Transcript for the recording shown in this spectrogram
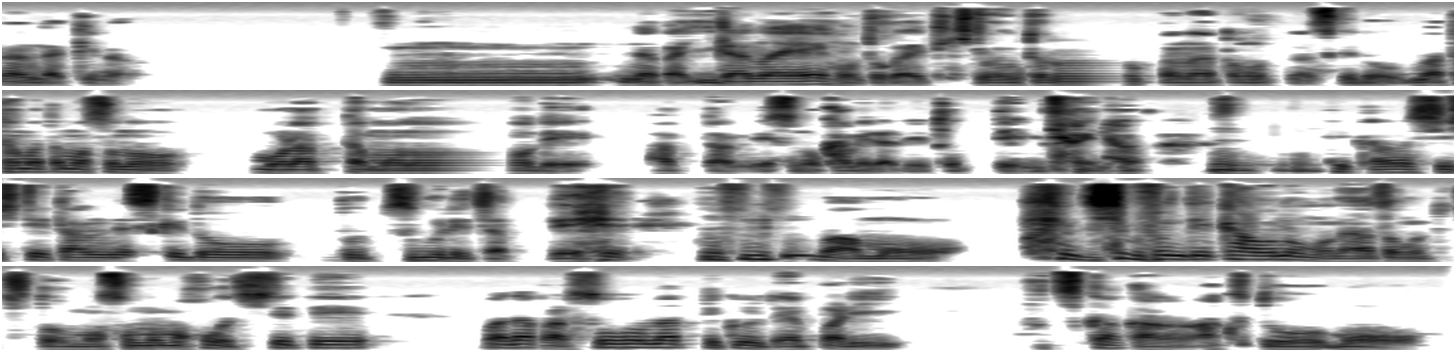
なんだっけな。うーん、なんかいらない絵本とかで適当に撮ろうかなと思ったんですけど、まあたまたまその、もらったものであったんで、そのカメラで撮ってみたいな。うんで、監視してたんですけど、ぶっ潰れちゃって、まあもう、自分で買うのもなと思って、ちょっともうそのまま放置してて、まあだからそうなってくると、やっぱり、2日間空くともう、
